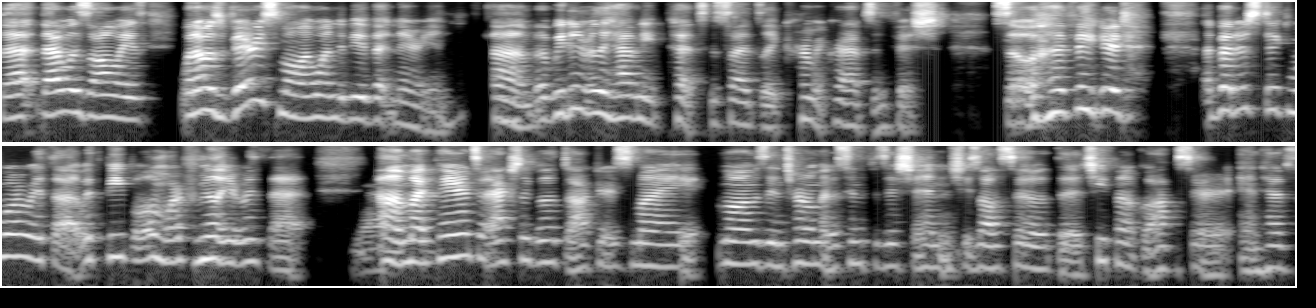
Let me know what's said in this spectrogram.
that that was always when I was very small. I wanted to be a veterinarian, um, mm-hmm. but we didn't really have any pets besides like hermit crabs and fish. So I figured I'd better stick more with uh, with people. I'm more familiar with that. Yeah. Um, my parents are actually both doctors. My mom's an internal medicine physician. She's also the chief medical officer and head of,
